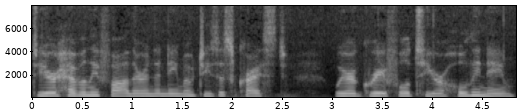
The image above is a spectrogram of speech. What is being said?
Dear Heavenly Father, in the name of Jesus Christ, we are grateful to your holy name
